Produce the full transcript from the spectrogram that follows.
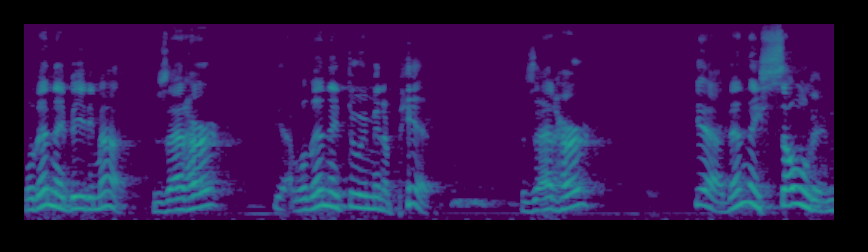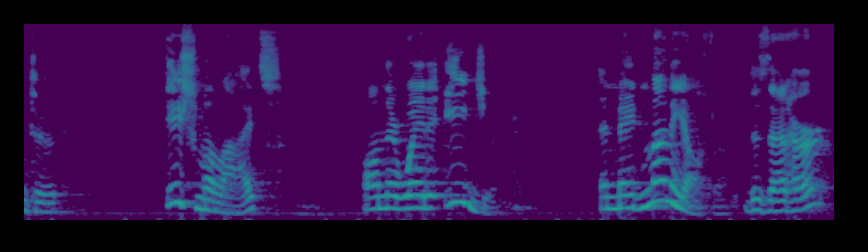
Well, then they beat him up. Does that hurt? Yeah. Well, then they threw him in a pit. Does that hurt? Yeah. Then they sold him to Ishmaelites on their way to Egypt and made money off of it. Does that hurt?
